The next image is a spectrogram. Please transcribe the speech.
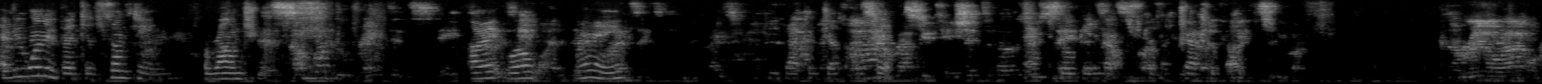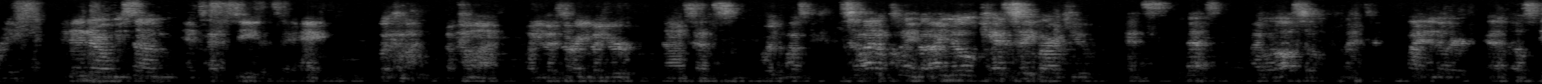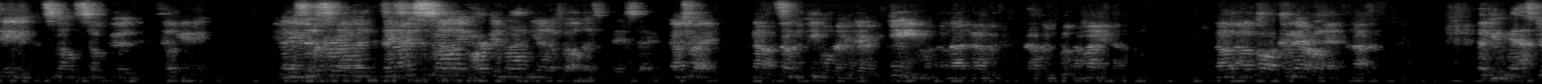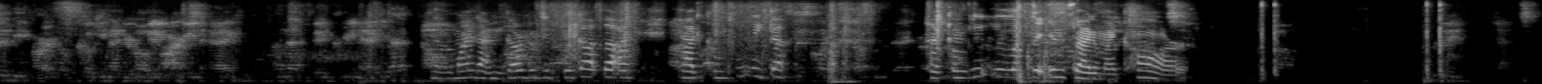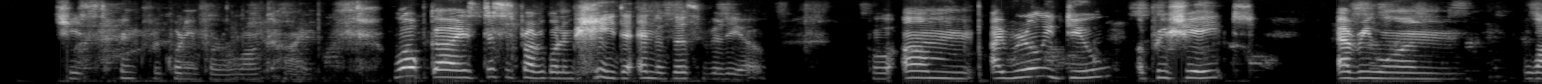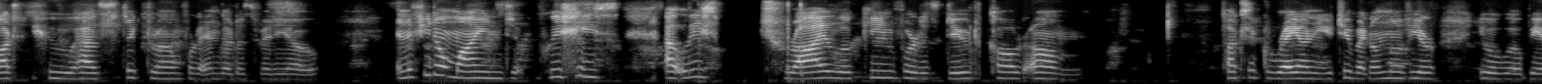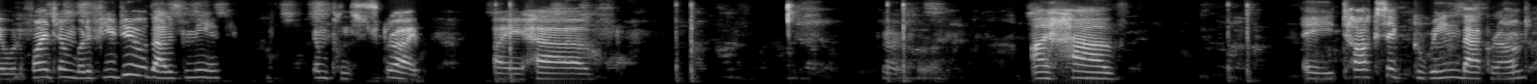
Everyone invented something around you. Alright, well, alright. Back in just sec. I have to go get him out because I trashed the box. a real rivalry. And then there will be some in Tennessee that say, hey, but come on, but come on. Why you guys argue about your nonsense? We're the. So I don't claim, but I know Kansas City barbecue is the best. I would also like to find another NFL stadium that smells so good tailgating. Nice and smelling, nice and in garbage and forgot that I had completely got had completely left it inside of my car. I've been recording for a long time. Well, guys, this is probably going to be the end of this video. Well, um, I really do appreciate everyone watch who has sticked around for the end of this video. And if you don't mind, please at least try looking for this dude called um Toxic Ray on YouTube. I don't know if you're you will be able to find him, but if you do, that is me. And please subscribe. I have I have a toxic green background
